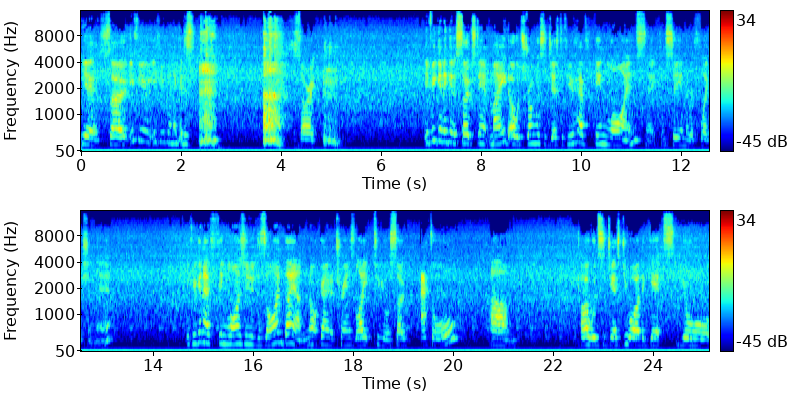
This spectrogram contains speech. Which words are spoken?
yeah. So if you if you're gonna get a sorry. If you're going to get a soap stamp made, I would strongly suggest if you have thin lines, you can see in the reflection there, if you're going to have thin lines in your design, they are not going to translate to your soap at all. Um, I would suggest you either get your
